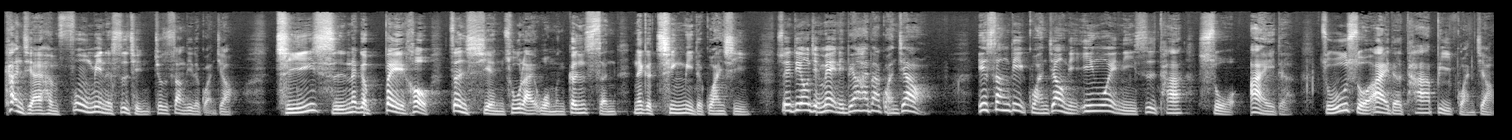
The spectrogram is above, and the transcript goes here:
看起来很负面的事情，就是上帝的管教。其实那个背后正显出来我们跟神那个亲密的关系。所以弟兄姐妹，你不要害怕管教，因为上帝管教你，因为你是他所爱的，主所爱的，他必管教。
